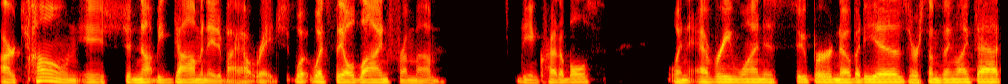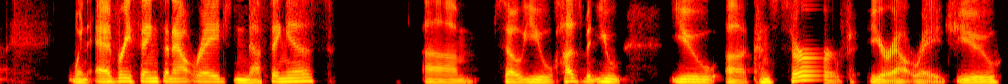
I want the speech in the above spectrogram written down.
our tone is should not be dominated by outrage. What, what's the old line from um, The Incredibles? When everyone is super, nobody is, or something like that. When everything's an outrage, nothing is. Um, so you husband, you you uh, conserve your outrage. You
